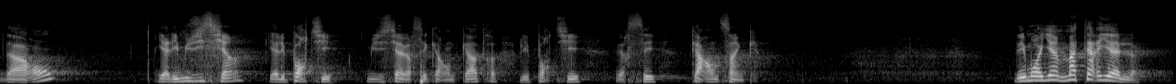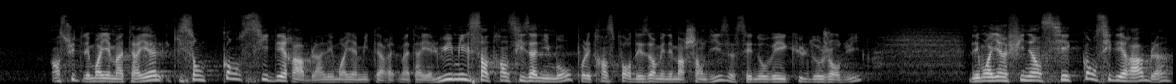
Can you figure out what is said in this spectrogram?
d'Aaron, il y a les musiciens, il y a les portiers, musiciens verset 44, les portiers verset 45. Des moyens matériels, Ensuite, les moyens matériels qui sont considérables, hein, les moyens matériels. 8136 animaux pour les transports des hommes et des marchandises, c'est nos véhicules d'aujourd'hui. Des moyens financiers considérables, hein.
